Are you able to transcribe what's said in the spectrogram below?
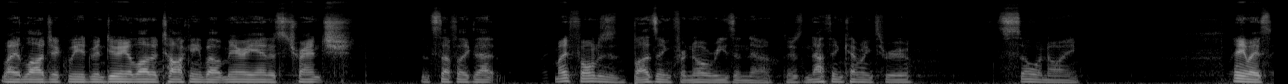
my logic. We had been doing a lot of talking about Mariana's Trench and stuff like that. My phone is just buzzing for no reason now. There's nothing coming through. So annoying. Anyways,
